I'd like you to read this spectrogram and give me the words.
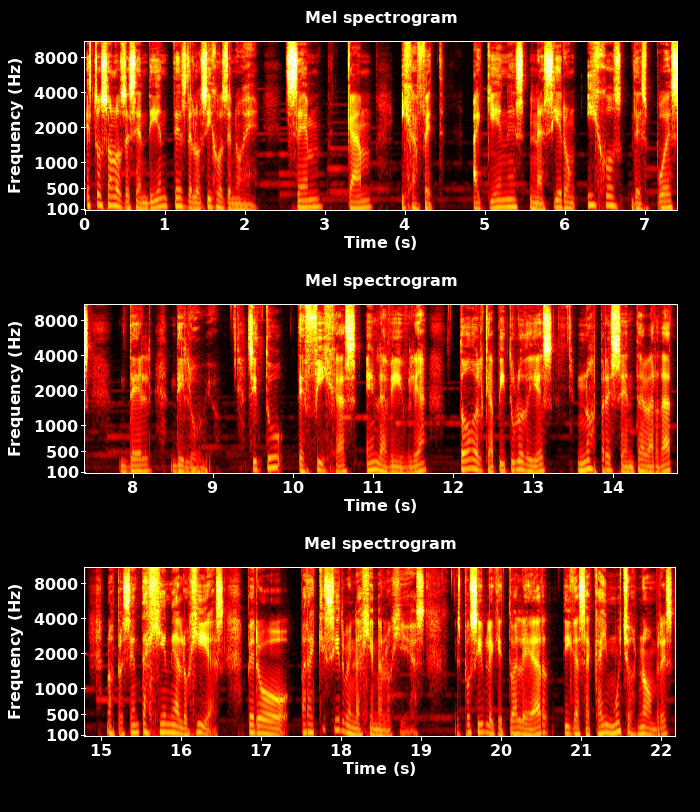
Estos son los descendientes de los hijos de Noé, Sem, Cam y Jafet, a quienes nacieron hijos después del diluvio. Si tú te fijas en la Biblia, todo el capítulo 10 nos presenta, ¿verdad? Nos presenta genealogías. Pero, ¿para qué sirven las genealogías? Es posible que tú al leer digas acá hay muchos nombres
